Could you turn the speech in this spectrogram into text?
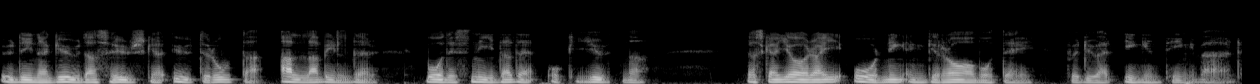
Ur dina gudars hus ska utrota alla bilder, både snidade och gjutna. Jag ska göra i ordning en grav åt dig för du är ingenting värd.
